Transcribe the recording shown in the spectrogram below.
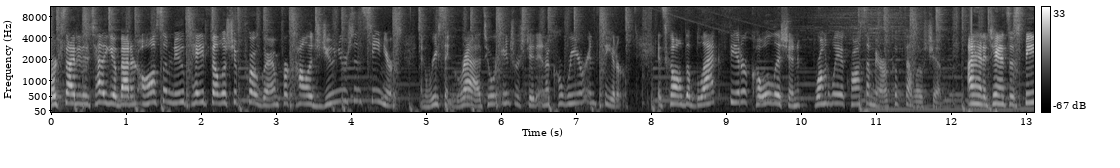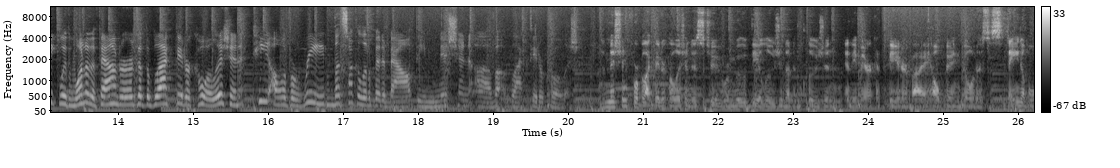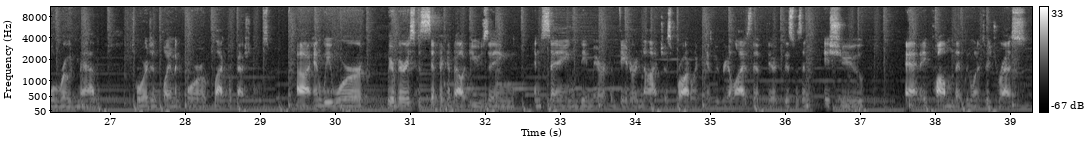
We're excited to tell you about an awesome new paid fellowship program for college juniors and seniors and recent grads who are interested in a career in theater. It's called the Black Theater Coalition Broadway Across America Fellowship. I had a chance to speak with one of the founders of the Black Theater Coalition, T. Oliver Reid. Let's talk a little bit about the mission of Black Theater Coalition. The mission for Black Theater Coalition is to remove the illusion of inclusion in the American theater by helping build a sustainable roadmap towards employment for black professionals. Uh, and we were we were very specific about using and saying the American theater, and not just Broadway, because we realized that there, this was an issue and a problem that we wanted to address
